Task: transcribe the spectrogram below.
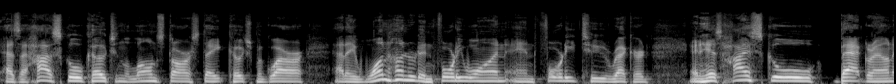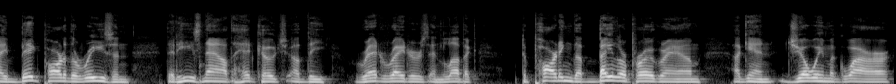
As a high school coach in the Lone Star State, Coach McGuire had a 141 and 42 record, and his high school background a big part of the reason that he's now the head coach of the Red Raiders in Lubbock, departing the Baylor program. Again, Joey McGuire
